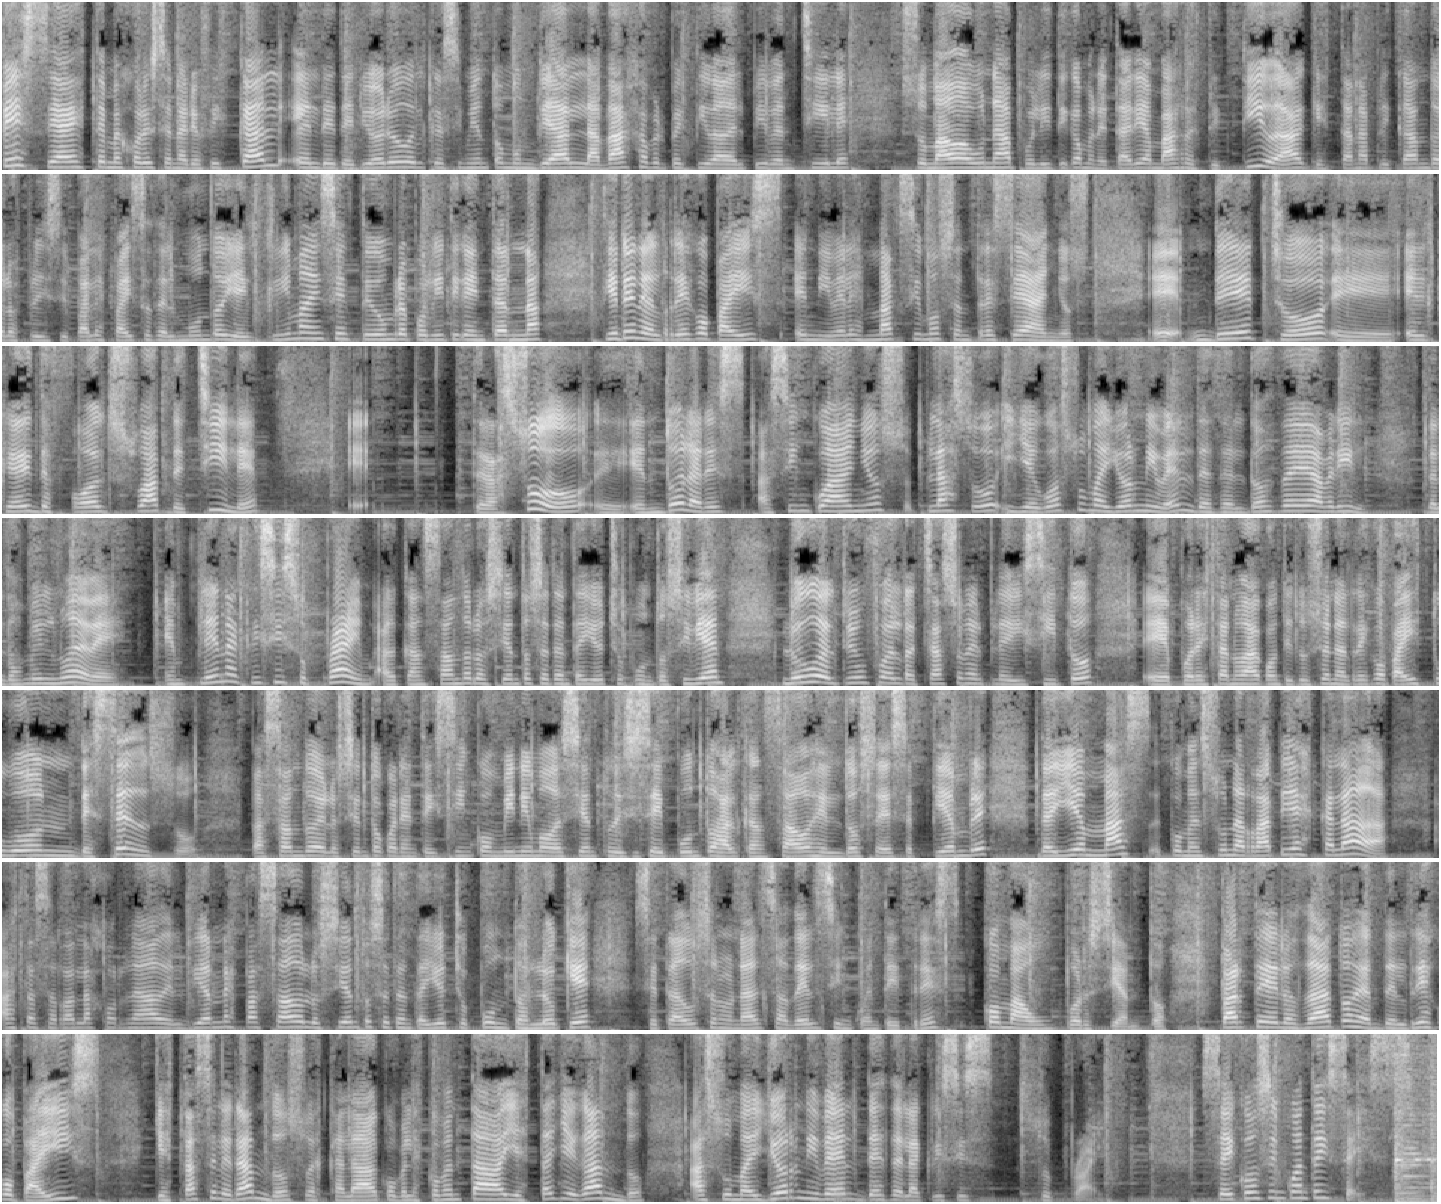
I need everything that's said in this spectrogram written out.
Pese a este mejor escenario fiscal, el deterioro del crecimiento mundial, la baja perspectiva del PIB en Chile, sumado a una política monetaria más restrictiva que están aplicando los principales países del mundo y el clima de incertidumbre política interna, tienen el riesgo país en niveles máximos en 13 años. Eh, de hecho, eh, el Credit Default Swap de Chile trazó eh, en dólares a cinco años plazo y llegó a su mayor nivel desde el 2 de abril del 2009 en plena crisis subprime, alcanzando los 178 puntos. Si bien luego del triunfo del rechazo en el plebiscito eh, por esta nueva constitución, el riesgo país tuvo un descenso, pasando de los 145 a un mínimo de 116 puntos alcanzados el 12 de septiembre. De allí en más comenzó una rápida escalada hasta cerrar la jornada del viernes pasado los 178 puntos, lo que se traduce en un alza del 53,1%. Parte de los datos del riesgo país que está acelerando su escalada, como les comentaba, y está llegando a su mayor nivel desde la crisis subprime. 6,56.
